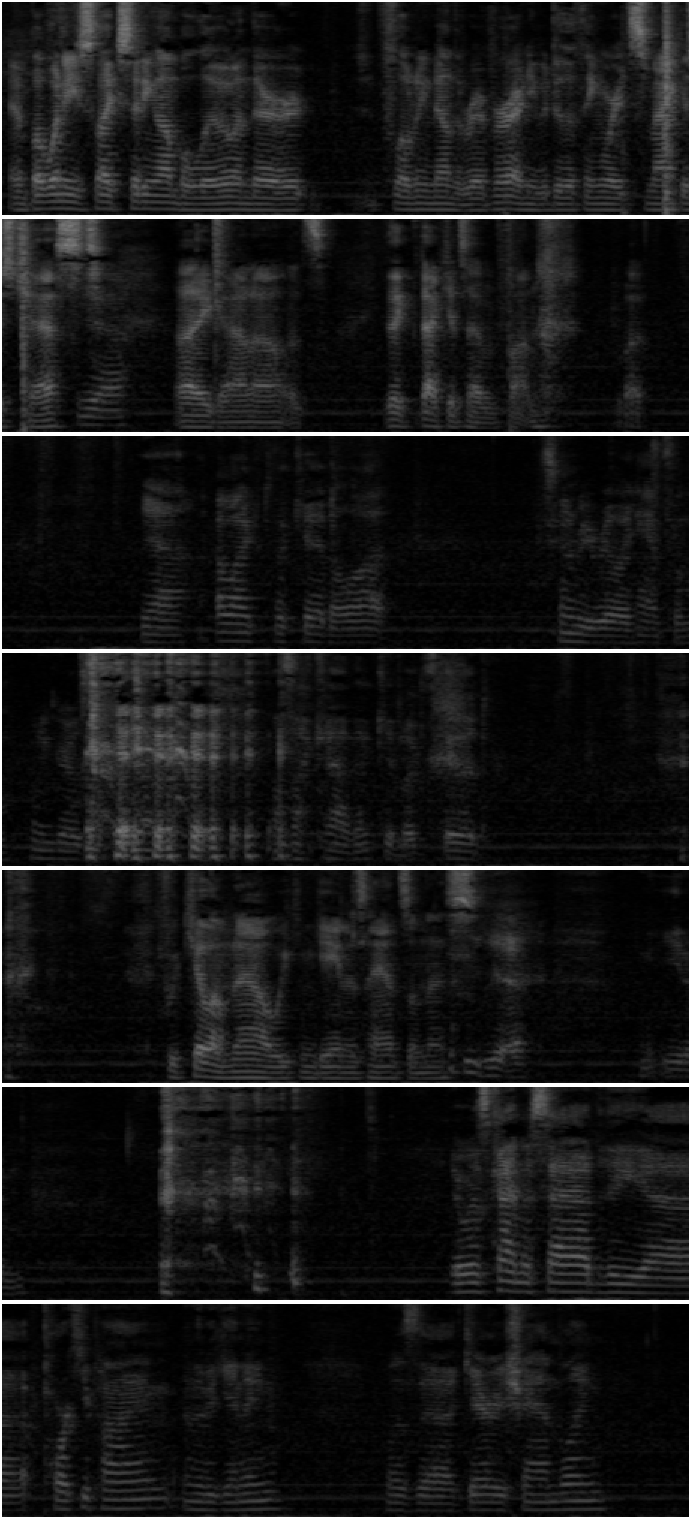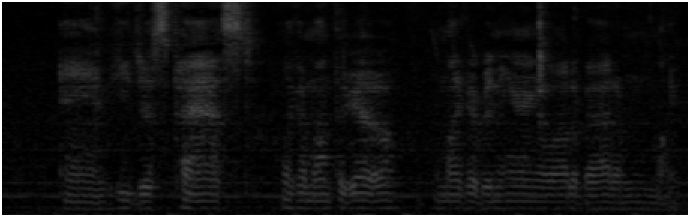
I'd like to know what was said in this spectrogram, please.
and but when he's like sitting on Baloo and they're floating down the river, and he would do the thing where he'd smack his chest. Yeah, Like I don't know, it's like that kid's having fun. but yeah, I liked the kid a lot. He's gonna be really handsome when he grows up. I was like, God, that kid looks good. if we kill him now, we can gain his handsomeness. yeah, and eat him. It was kind of sad. The uh, porcupine in the beginning was uh, Garry Shandling, and he just passed like a month ago. And like I've been hearing a lot about him, and like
